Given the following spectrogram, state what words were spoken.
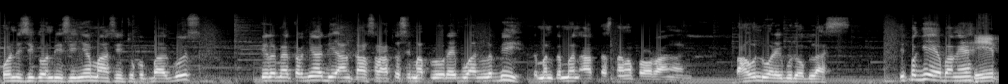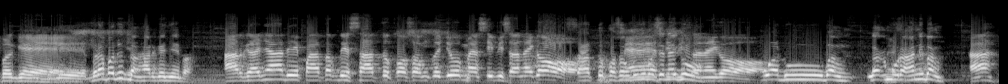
kondisi-kondisinya masih cukup bagus kilometernya di angka 150 ribuan lebih teman-teman atas nama perorangan tahun 2012 tipe G ya bang ya Tipe G. Tipe G. berapa duit bang harganya bang Harganya dipatok di 107 masih bisa nego. 107 masih nego? Bisa nego. Waduh, Bang, nggak kemurahan nih, Bang. Hah?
